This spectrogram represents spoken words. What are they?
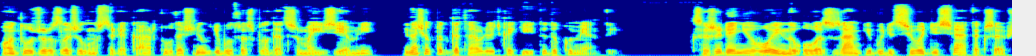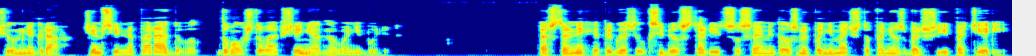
Он тут же разложил на столе карту, уточнил, где будут располагаться мои земли, и начал подготавливать какие-то документы. «К сожалению, воинов у вас в замке будет всего десяток», — сообщил мне граф, чем сильно порадовал. Думал, что вообще ни одного не будет. Остальных я пригласил к себе в столицу, сами должны понимать, что понес большие потери,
